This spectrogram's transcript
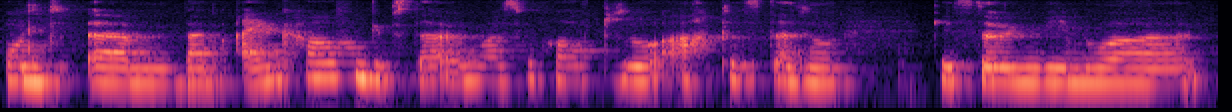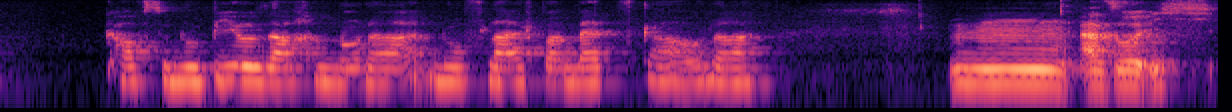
Und ähm, beim Einkaufen gibt es da irgendwas, worauf du so achtest? Also gehst du irgendwie nur, kaufst du nur Bio-Sachen oder nur Fleisch beim Metzger oder Mm, Also ich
